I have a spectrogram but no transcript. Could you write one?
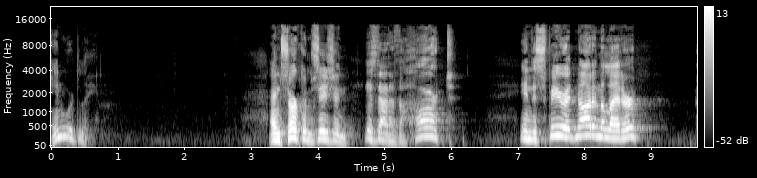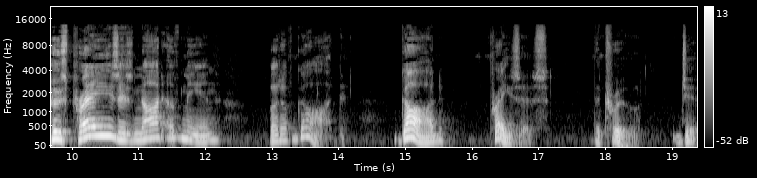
inwardly. And circumcision is that of the heart, in the spirit, not in the letter, whose praise is not of men, but of God. God praises the true Jew.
